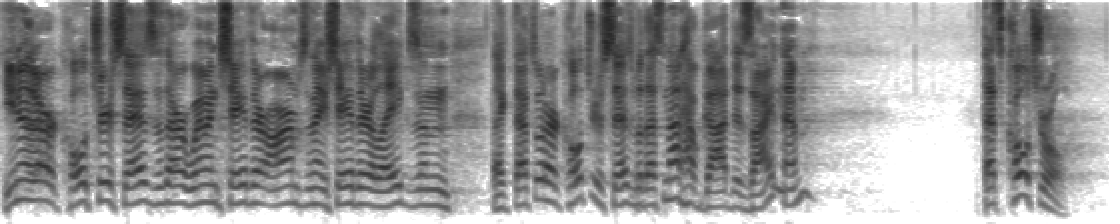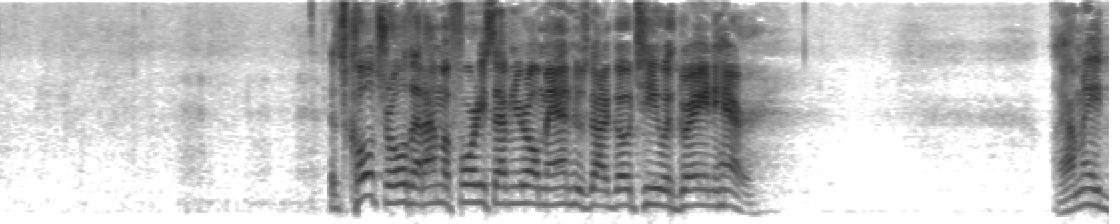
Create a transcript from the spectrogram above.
Do you know that our culture says that our women shave their arms and they shave their legs? And like that's what our culture says, but that's not how God designed them. That's cultural. It's cultural that I'm a 47 year old man who's got a goatee with graying hair. Like how many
